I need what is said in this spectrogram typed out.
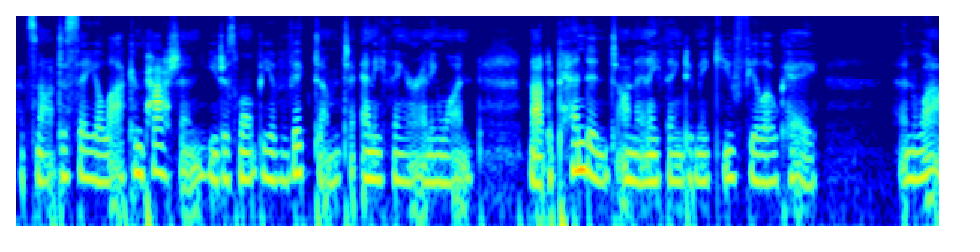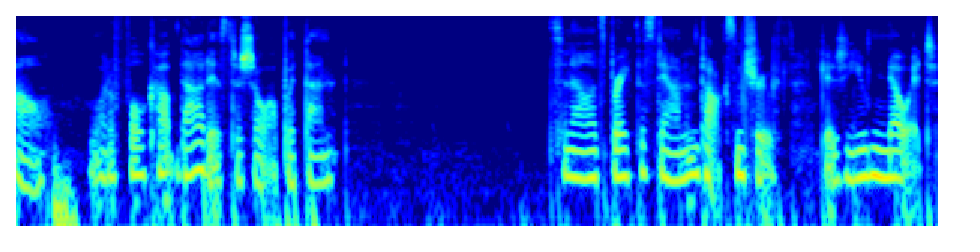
That's not to say you lack compassion, you just won't be a victim to anything or anyone, not dependent on anything to make you feel okay. And wow, what a full cup that is to show up with then. So now let's break this down and talk some truth because you know it.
